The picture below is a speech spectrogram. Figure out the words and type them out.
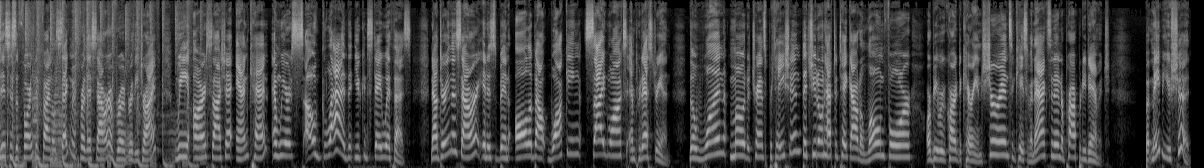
This is the fourth and final segment for this hour of Roadworthy Drive. We are Sasha and Ken, and we are so glad that you could stay with us. Now, during this hour, it has been all about walking, sidewalks, and pedestrian. The one mode of transportation that you don't have to take out a loan for or be required to carry insurance in case of an accident or property damage. But maybe you should.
